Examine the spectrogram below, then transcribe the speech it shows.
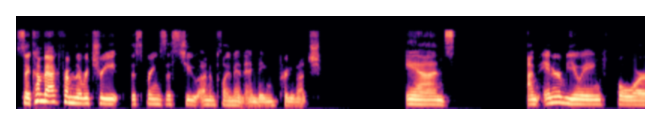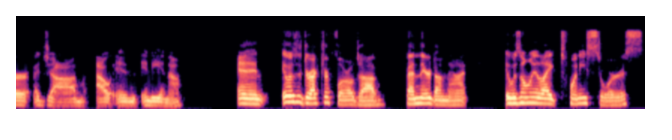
So I come back from the retreat. This brings us to unemployment ending pretty much. And I'm interviewing for a job out in Indiana. And it was a director floral job. Been there, done that. It was only like 20 stores.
